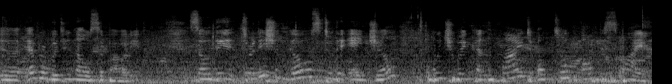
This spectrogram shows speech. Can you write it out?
uh, everybody knows about it. So the tradition goes to the angel, which we can find on top of the spire.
